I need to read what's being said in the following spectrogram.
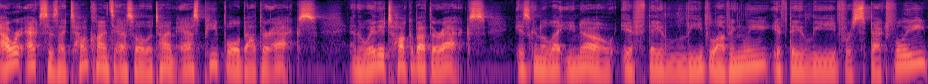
our exes, I tell clients ask all the time, ask people about their ex. And the way they talk about their ex is going to let you know if they leave lovingly, if they leave respectfully.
